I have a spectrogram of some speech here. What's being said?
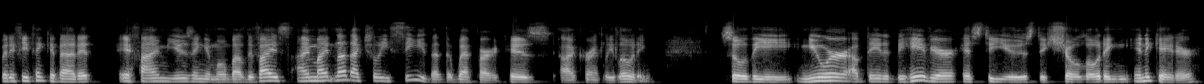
but if you think about it, if I'm using a mobile device, I might not actually see that the web part is uh, currently loading. So the newer updated behavior is to use the show loading indicator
